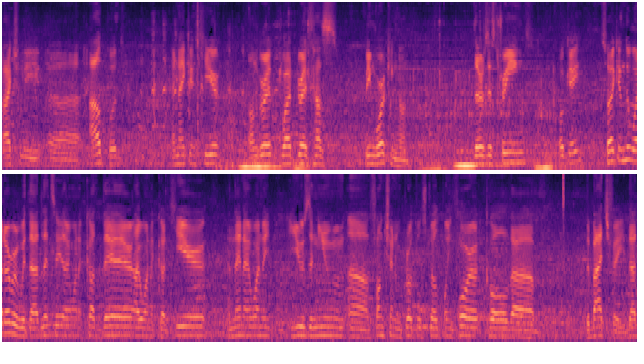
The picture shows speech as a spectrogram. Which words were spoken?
actually uh, output, and I can hear on Greg what Greg has been working on. There's the strings, okay? So I can do whatever with that. Let's say I want to cut there, I want to cut here, and then I want to use a new uh, function in Pro Tools 12.4 called uh, the batch fade. That,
